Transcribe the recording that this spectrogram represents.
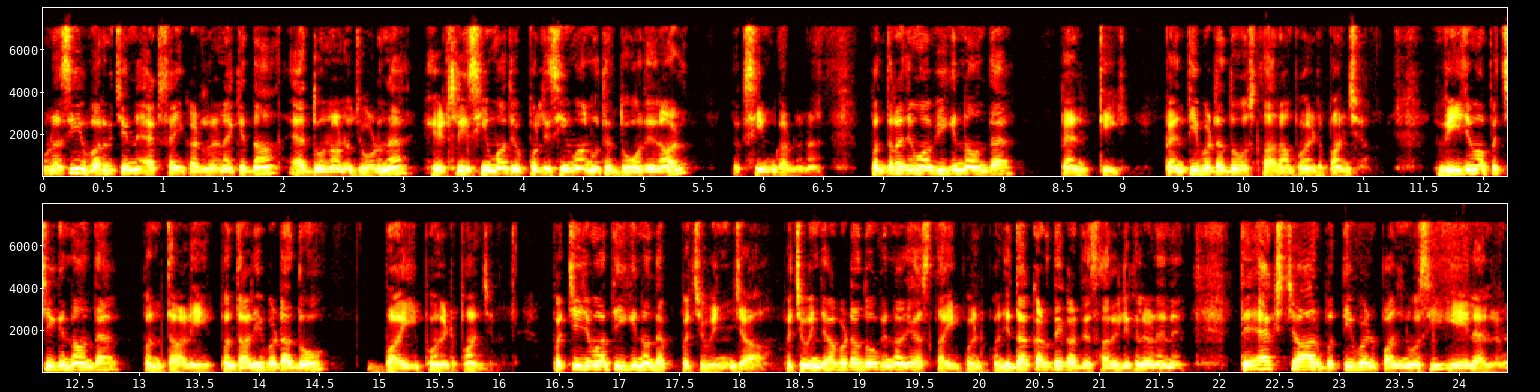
ਹੁਣ ਅਸੀਂ ਵਰਗ ਚਿੰਨ੍ਹ xi ਕੱਢ ਲੈਣਾ ਕਿਦਾਂ? ਇਹ ਦੋਨਾਂ ਨੂੰ ਜੋੜਨਾ ਹੈ, ਹੇਠਲੀ ਸੀਮਾ ਤੇ ਉੱਪਰਲੀ ਸੀਮਾ ਨੂੰ ਤੇ 2 ਦੇ ਨਾਲ ਤਕਸੀਮ ਕਰ ਲੈਣਾ ਹੈ। 15 ਜਮਾ 20 ਕਿੰਨਾ ਹੁੰਦਾ ਹੈ? 35 35 ਬਟਾ 2 17.5 20 ਜਮਾ 25 ਕਿੰਨਾ ਹੁੰਦਾ ਹੈ? 45 45 ਬਟਾ 2 22.5 25 ਜਮਾ 30 ਕਿੰਨਾ ਹੁੰਦਾ ਹੈ? 55 55 ਬਟਾ 2 ਕਿੰਨਾ ਹੋ ਗਿਆ? 27.5 ਇਦਾਂ ਕਰਦੇ ਕਰਦੇ ਸਾਰੇ ਲਿਖ ਲੈਣੇ ਨੇ। ਤੇ x4 32.5 ਨੂੰ ਅਸੀਂ a ਲੈ ਲੈਣਾ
